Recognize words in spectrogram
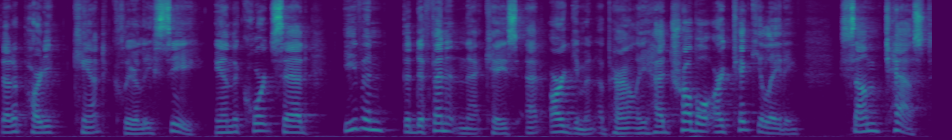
that a party can't clearly see. And the court said even the defendant in that case at argument apparently had trouble articulating some test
